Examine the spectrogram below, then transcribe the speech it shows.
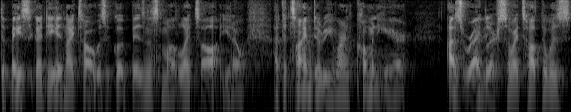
the basic idea. And I thought it was a good business model. I thought you know at the time WWE weren't coming here as regular, so I thought there was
